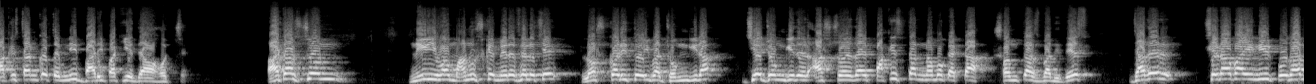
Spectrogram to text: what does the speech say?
পাকিস্তানকেও তেমনি বাড়ি পাঠিয়ে দেওয়া হচ্ছে। আঠাশ জন নিরীহ মানুষকে মেরে ফেলেছে লস্করি তৈবা জঙ্গিরা। যে জঙ্গিদের আশ্রয় দেয় পাকিস্তান নামক একটা সন্ত্রাসবাদী দেশ, যাদের সেনাবাহিনীর প্রধান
